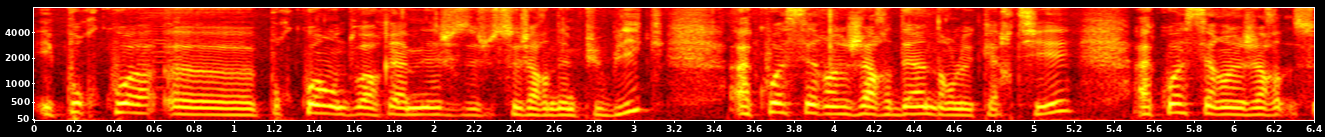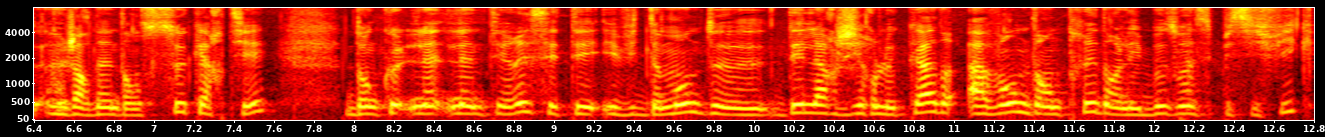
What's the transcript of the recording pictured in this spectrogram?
et pourquoi, pourquoi on doit réamener ce jardin public À quoi sert un jardin dans le quartier À quoi sert un, un jardin dans ce quartier. Donc l'intérêt, c'était évidemment d'élargir le cadre avant d'entrer dans les besoins spécifiques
